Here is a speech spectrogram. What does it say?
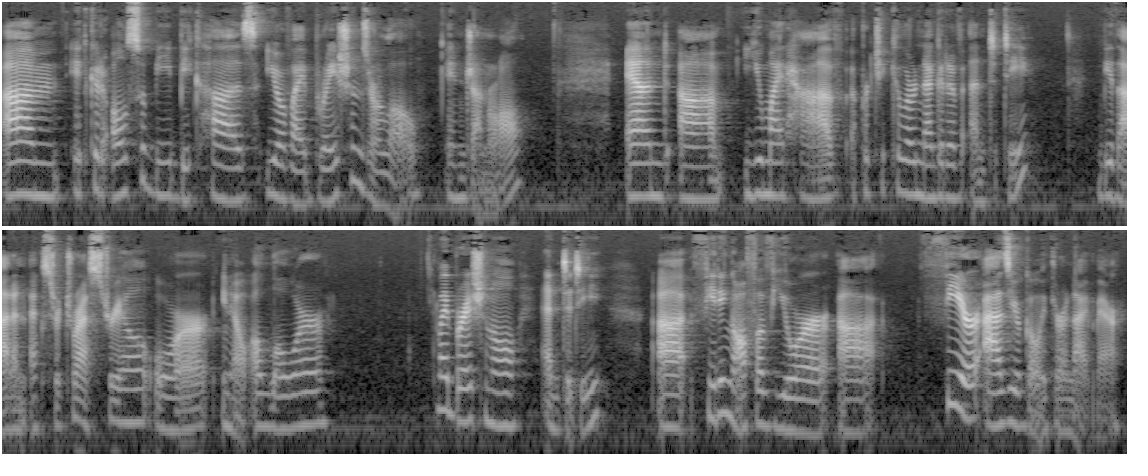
Um, it could also be because your vibrations are low in general and um, you might have a particular negative entity be that an extraterrestrial or you know a lower vibrational entity uh, feeding off of your uh, fear as you're going through a nightmare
